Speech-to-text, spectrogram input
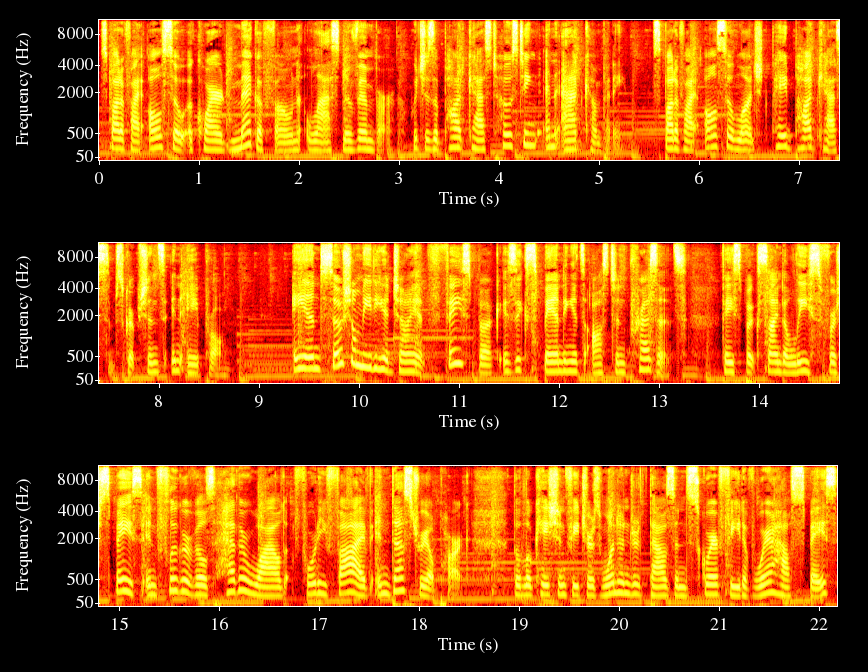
Spotify also acquired Megaphone last November, which is a podcast hosting and ad company. Spotify also launched paid podcast subscriptions in April. And social media giant Facebook is expanding its Austin presence. Facebook signed a lease for space in Pflugerville's Heather Wild 45 Industrial Park. The location features 100,000 square feet of warehouse space,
